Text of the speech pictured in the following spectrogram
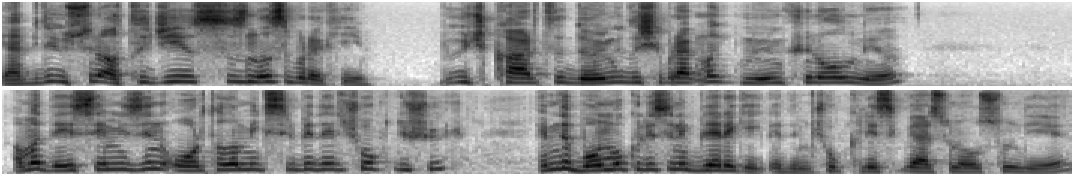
Yani bir de üstüne atıcısız nasıl bırakayım? Bu 3 kartı döngü dışı bırakmak mümkün olmuyor. Ama DS'mizin ortalama iksir bedeli çok düşük. Hem de bomba kulesini bilerek ekledim. Çok klasik versiyon olsun diye.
